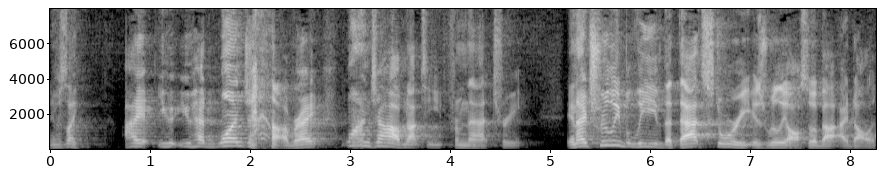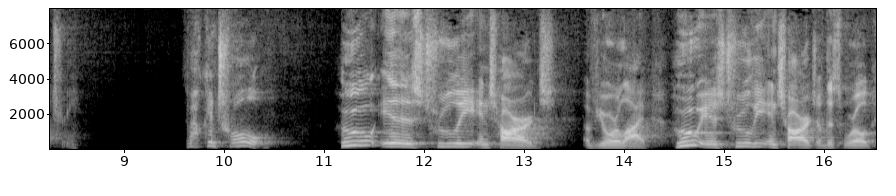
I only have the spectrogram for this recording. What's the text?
it was like, I, you, you had one job, right? One job not to eat from that tree. And I truly believe that that story is really also about idolatry. It's about control. Who is truly in charge of your life? Who is truly in charge of this world?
